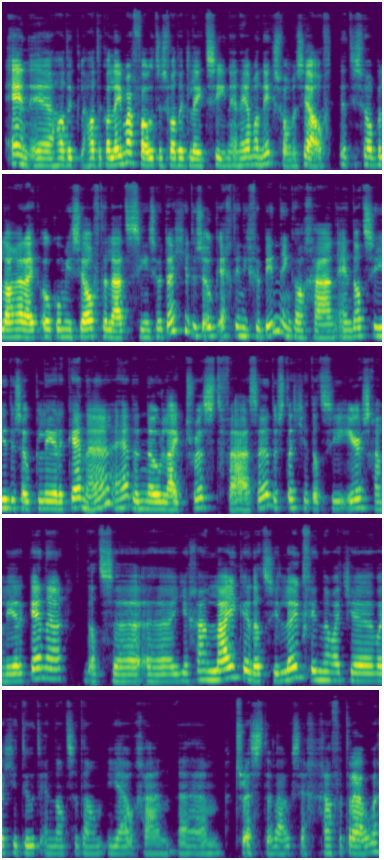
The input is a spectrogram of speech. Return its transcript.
En had, ik, had ik alleen maar foto's wat ik leed zien en helemaal niks van mezelf. Het is wel belangrijk ook om jezelf te laten zien, zodat je dus ook echt in die verbinding kan gaan. En dat ze je dus ook leren kennen, hè? de no-like-trust fase. Dus dat, je, dat ze je eerst gaan leren kennen, dat ze uh, je gaan liken, dat ze je leuk vinden wat je, wat je doet en dat ze dan jou gaan um, trusten, wou ik zeggen, gaan vertrouwen.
